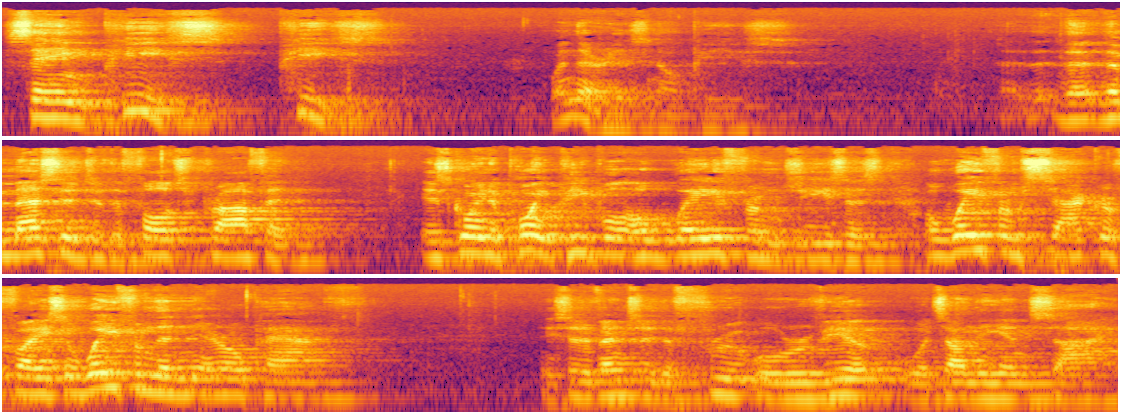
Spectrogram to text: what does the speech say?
saying, Peace, peace, when there is no peace. The, the message of the false prophet is going to point people away from Jesus, away from sacrifice, away from the narrow path. He said eventually the fruit will reveal what's on the inside.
